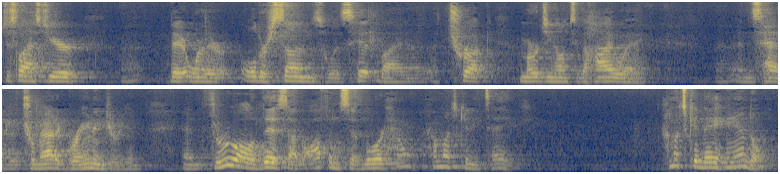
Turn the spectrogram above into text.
just last year, uh, their, one of their older sons was hit by a, a truck merging onto the highway and has had a traumatic brain injury. And, and through all of this, I've often said, Lord, how, how much can he take? How much can they handle?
